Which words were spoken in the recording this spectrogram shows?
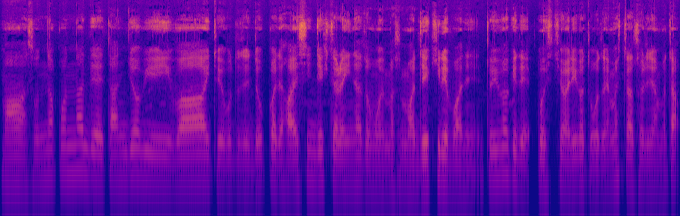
まあ、そんなこんなで誕生日はーいということで、どっかで配信できたらいいなと思います。まあ、できればね。というわけで、ご視聴ありがとうございました。それではまた。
